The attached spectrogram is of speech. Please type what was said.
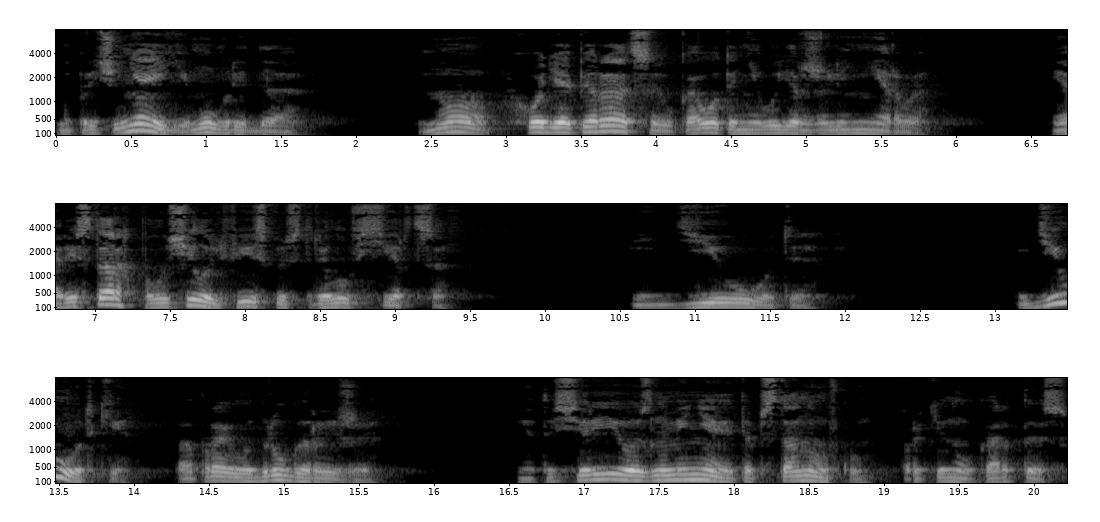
не причиняя ему вреда. Но в ходе операции у кого-то не выдержали нервы, и Аристарх получил эльфийскую стрелу в сердце. «Идиоты!» «Идиотки!» — поправила друга рыжая. «Это серьезно меняет обстановку», — протянул Кортес.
